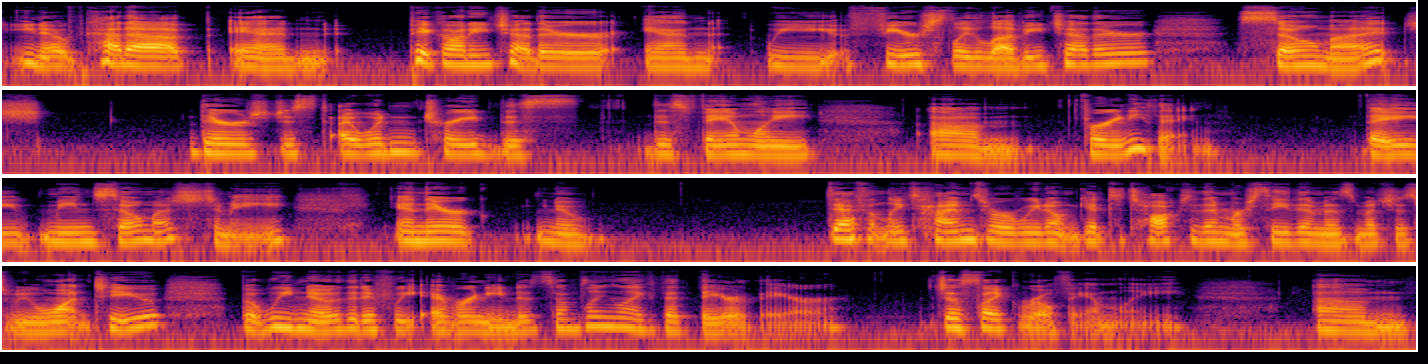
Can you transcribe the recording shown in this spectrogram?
you know cut up and pick on each other and we fiercely love each other so much. There's just I wouldn't trade this this family um, for anything. They mean so much to me, and they're you know definitely times where we don't get to talk to them or see them as much as we want to, but we know that if we ever needed something like that, they're there, just like real family. Um,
